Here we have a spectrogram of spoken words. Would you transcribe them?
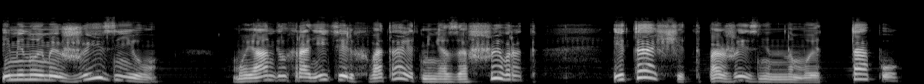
именуемой жизнью, мой ангел-хранитель хватает меня за шиворот и тащит по жизненному этапу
